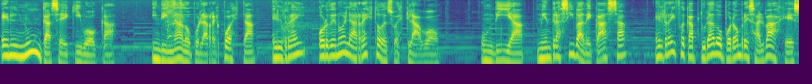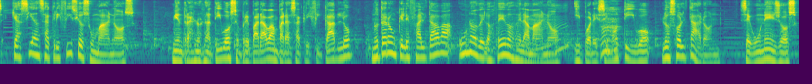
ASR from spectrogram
Él nunca se equivoca. Indignado por la respuesta, el rey ordenó el arresto de su esclavo. Un día, mientras iba de casa, el rey fue capturado por hombres salvajes que hacían sacrificios humanos. Mientras los nativos se preparaban para sacrificarlo, notaron que le faltaba uno de los dedos de la mano y por ese motivo lo soltaron. Según ellos,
